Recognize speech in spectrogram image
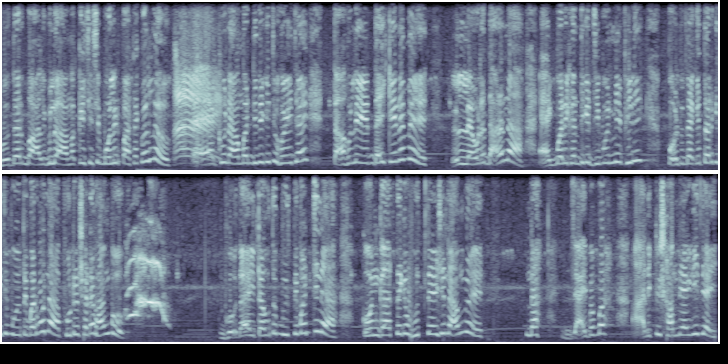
ভোদার বালগুলো আমাকে শেষে বলির পাঠা করল? এখন আমার যদি কিছু হয়ে যায় তাহলে এর দায় কে নেবে? লেওরা দাঁড়া না। একবার এখান থেকে জীবন নিয়ে ফিরি ফটো দেখে তো আর কিছু বলতে পারব না ফুটো সেটা ভাঙবো। ভোদা এটাও তো বুঝতে পারছি না কোন গাছ থেকে ভূতটা এসে নামবে? না যাই বাবা আর একটু সামনে এগিয়ে যাই।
